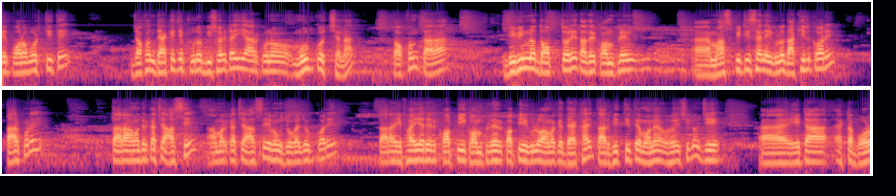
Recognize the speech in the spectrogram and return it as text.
এর পরবর্তীতে যখন দেখে যে পুরো বিষয়টাই আর কোনো মুভ করছে না তখন তারা বিভিন্ন দপ্তরে তাদের কমপ্লেন মাস পিটিশন এগুলো দাখিল করে। তারপরে তারা আমাদের কাছে আসে আমার কাছে আসে এবং যোগাযোগ করে। তারা এফআইআরের কপি কমপ্লেনের কপি এগুলো আমাকে দেখায়। তার ভিত্তিতে মনে হয়েছিল যে এটা একটা বড়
